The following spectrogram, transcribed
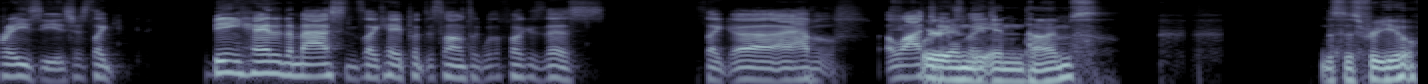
crazy. It's just like being handed a mask and it's like, hey, put this on. It's like, what the fuck is this? It's like, uh, I have a, a lot We're to in the end times. This is for you.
